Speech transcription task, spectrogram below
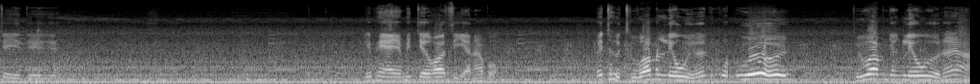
เจเจเจรีแพร์ยังไม่เจอข้อเสียนะครับผมเฮ้ยถือถือว่ามันเร็วอยู่นะทุกคนเอ้ย ถือว่ามันยังเร็วอยู่นะเนี่ย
